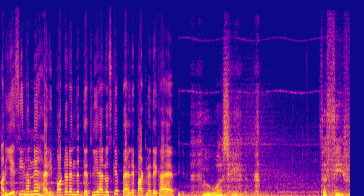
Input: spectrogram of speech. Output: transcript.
और ये सीन हमने Harry Potter and the Deathly Hallows के पहले पार्ट में देखा है Who was he? The thief?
